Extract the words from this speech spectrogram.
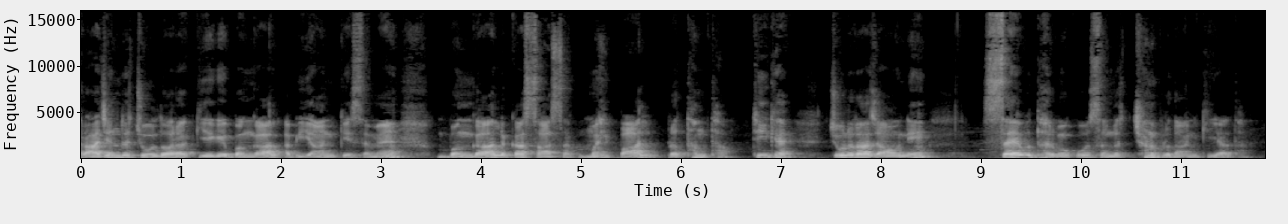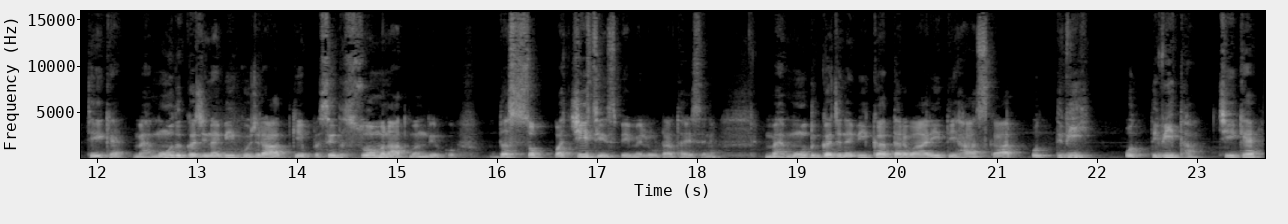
राजेंद्र चोल द्वारा किए गए बंगाल अभियान के समय बंगाल का शासक महिपाल प्रथम था। ठीक है, चोल राजाओं ने शैव धर्म को संरक्षण प्रदान किया था। ठीक है? महमूद गजनबी गुजरात के प्रसिद्ध सोमनाथ मंदिर को। दस सौ पच्चीस ईस्वी में लूटा था इसने। महमूद गजनबी का दरबारी इतिहासकार उत्वी उत्तवी था। ठीक है?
